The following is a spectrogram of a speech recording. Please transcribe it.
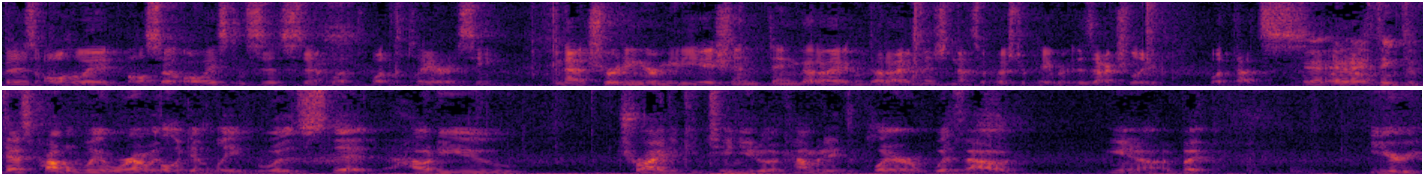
but is always, also always consistent with what the player has seen. And that Schrodinger mediation thing that I mm-hmm. that I mentioned that's a poster paper is actually what that's. And, and I think that that's probably where I was elegantly was that how do you try to continue to accommodate the player without, you know, but you're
